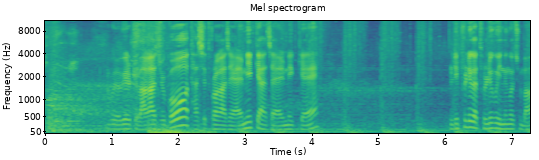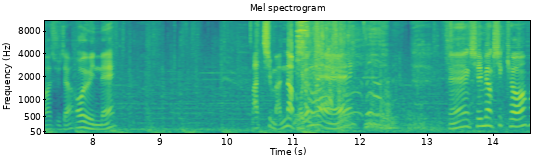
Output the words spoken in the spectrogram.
하고 여기 이렇게 막아주고 다시 돌아가자. 얄밉게 하자 얄밉게. 리플리가 돌리고 있는 거좀 막아주자. 어 여기 있네. 마침 만나 버렸네. 응 실명시켜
